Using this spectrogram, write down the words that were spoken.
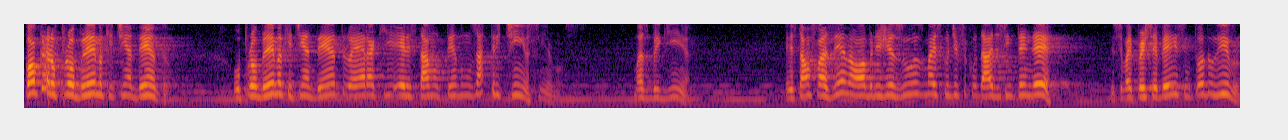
Qual era o problema que tinha dentro? O problema que tinha dentro era que eles estavam tendo uns atritinhos assim, irmãos. Umas briguinhas. Eles estavam fazendo a obra de Jesus, mas com dificuldade de se entender. Você vai perceber isso em todo o livro.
